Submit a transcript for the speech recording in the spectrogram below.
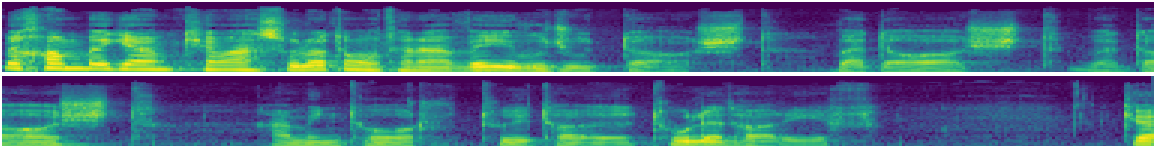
می‌خوام بگم که محصولات متنوعی وجود داشت و داشت و داشت همینطور توی طول تاریخ که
